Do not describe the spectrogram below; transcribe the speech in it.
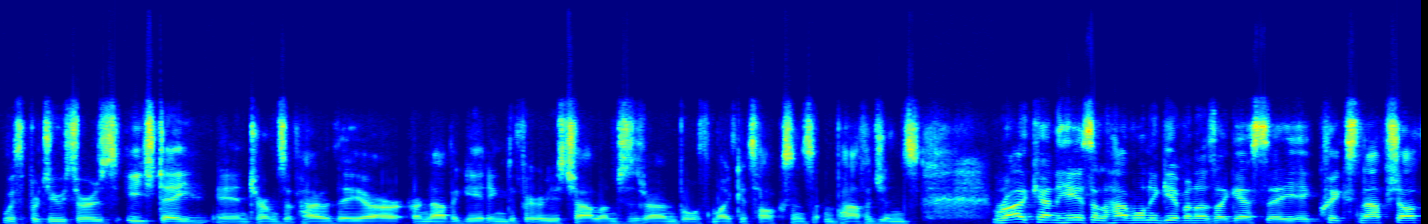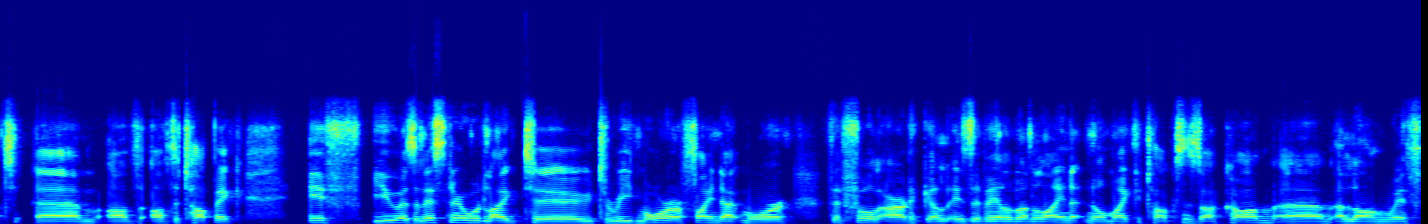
with producers each day in terms of how they are, are navigating the various challenges around both mycotoxins and pathogens. Radka and Hazel have only given us, I guess, a, a quick snapshot um, of, of the topic if you as a listener would like to to read more or find out more, the full article is available online at knowmycotoxins.com, um, along with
